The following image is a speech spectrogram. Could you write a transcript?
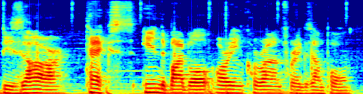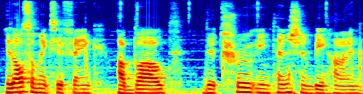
bizarre texts in the Bible or in Quran, for example, it also makes you think about the true intention behind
